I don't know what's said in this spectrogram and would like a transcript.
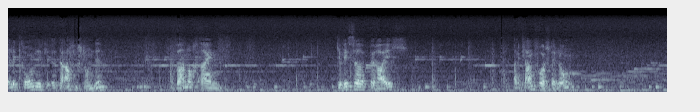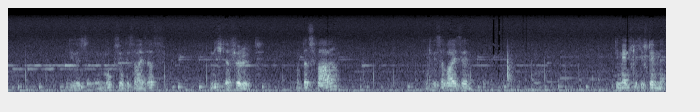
Elektronik der Affenstunde war noch ein gewisser Bereich an Klangvorstellung dieses Moog-Synthesizers nicht erfüllt. Und das war in gewisser Weise die menschliche Stimme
